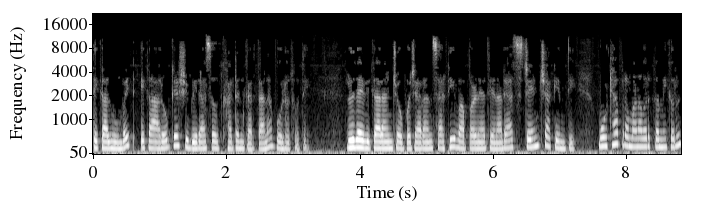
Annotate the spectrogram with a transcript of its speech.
ते काल मुंबईत एका आरोग्य शिबिराचं उद्घाटन करताना बोलत होते. हृदयविकारांच्या उपचारांसाठी वापरण्यात येणाऱ्या स्टेंटच्या किमती मोठ्या प्रमाणावर कमी करून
